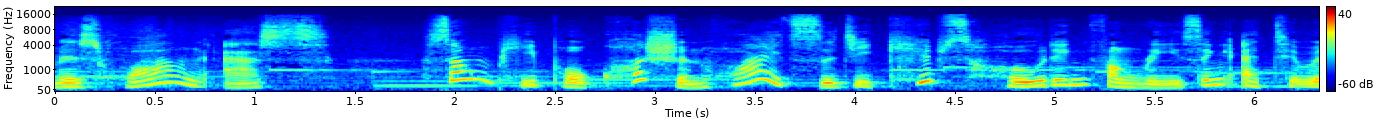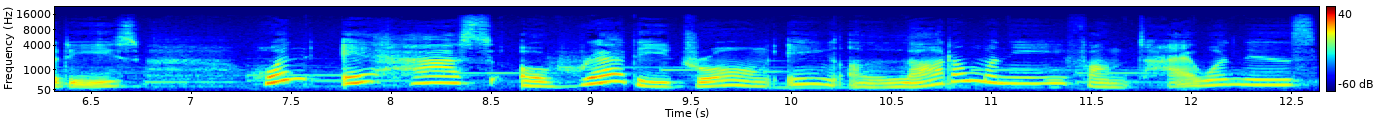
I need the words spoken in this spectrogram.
Ms. Huang asks, some people question why Tzu keeps holding fundraising activities when it has already drawn in a lot of money from Taiwanese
